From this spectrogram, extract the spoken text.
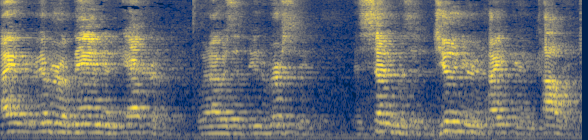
I remember a man in Akron when I was at the university. His son was a junior in high in college.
